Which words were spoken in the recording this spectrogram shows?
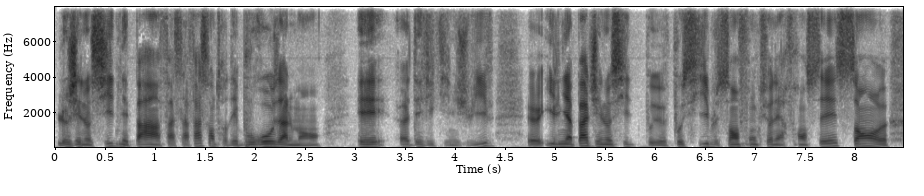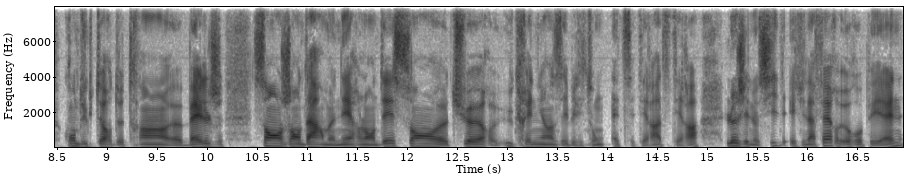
Le génocide n'est pas un face-à-face entre des bourreaux allemands et euh, des victimes juives. Euh, il n'y a pas de génocide euh, possible sans fonctionnaires français, sans conducteurs de train belges, sans gendarmes néerlandais, sans tueurs ukrainiens et britons, etc., etc. Le génocide est une affaire européenne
